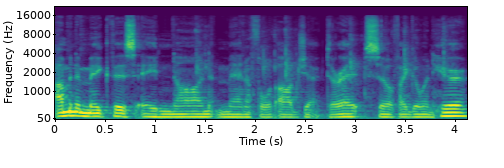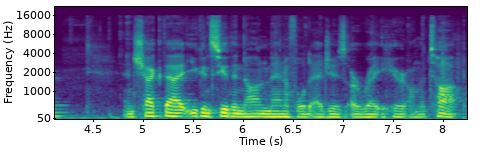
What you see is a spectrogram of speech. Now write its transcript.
I'm going to make this a non-manifold object, all right? So if I go in here and check that, you can see the non-manifold edges are right here on the top.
